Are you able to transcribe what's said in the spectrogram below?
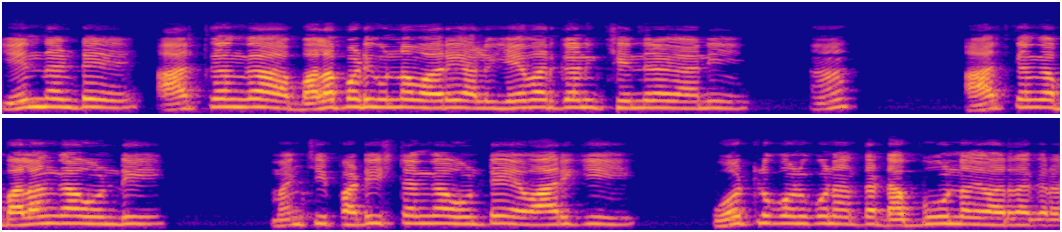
ఏంటంటే ఆర్థికంగా బలపడి ఉన్న వారే వాళ్ళు ఏ వర్గానికి చెందిన కానీ ఆర్థికంగా బలంగా ఉండి మంచి పటిష్టంగా ఉంటే వారికి ఓట్లు కొనుక్కునేంత డబ్బు ఉన్నది వారి దగ్గర.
